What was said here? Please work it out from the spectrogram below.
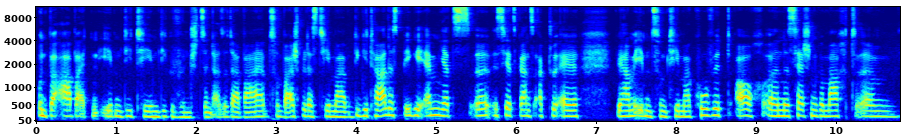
und bearbeiten eben die Themen, die gewünscht sind. Also da war zum Beispiel das Thema digitales BGM jetzt äh, ist jetzt ganz aktuell. Wir haben eben zum Thema Covid auch äh, eine Session gemacht. Ähm,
